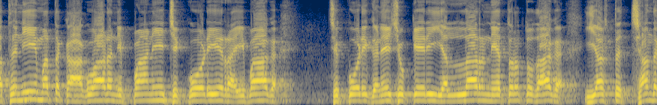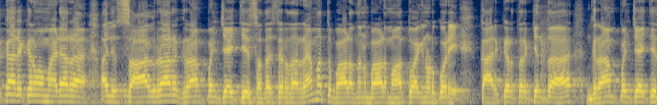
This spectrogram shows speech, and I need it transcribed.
ಅಥನಿ ಮತ್ತು ಕಾಗವಾಡ, ನಿಪ್ಪಾಣಿ, ಚಿಕ್ಕೋಡಿ ರಾಯಬಾಗ್ ಚಿಕ್ಕೋಡಿ ಗಣೇಶ್ ಹುಕ್ಕೇರಿ ಎಲ್ಲರ ನೇತೃತ್ವದಾಗ ಎಷ್ಟು ಚಂದ ಕಾರ್ಯಕ್ರಮ ಮಾಡ್ಯಾರ. ಅಲ್ಲಿ ಸಾವಿರಾರು ಗ್ರಾಮ ಪಂಚಾಯತಿ ಸದಸ್ಯರದಾರ. ಮತ್ತು ಭಾಳ ಅದನ್ನು ಭಾಳ ಮಹತ್ವವಾಗಿ ನೋಡ್ಕೋರಿ. ಕಾರ್ಯಕರ್ತರಕ್ಕಿಂತ ಗ್ರಾಮ ಪಂಚಾಯತಿ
